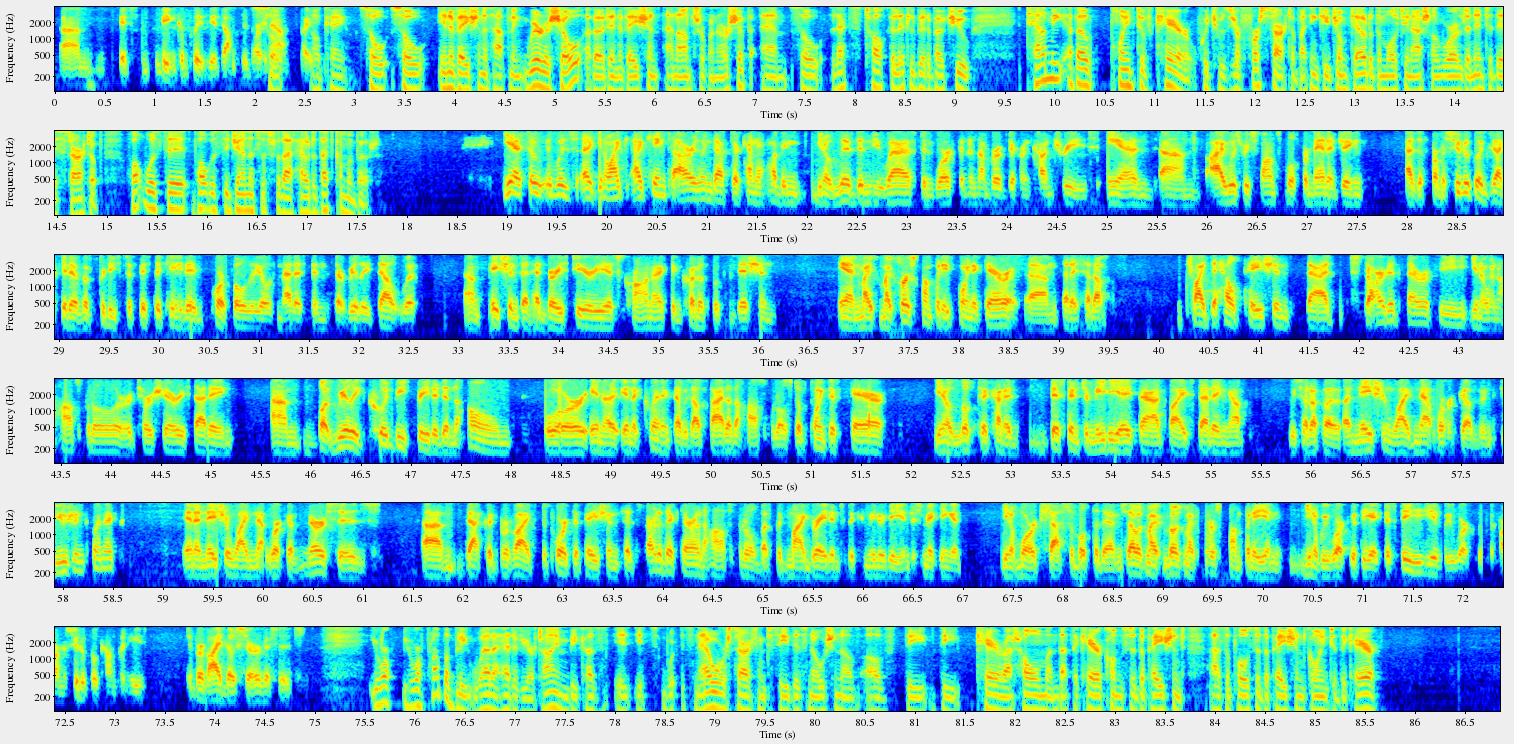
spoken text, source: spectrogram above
um, it's being completely adopted right so, now. Right? Okay, so so innovation is happening. We're a show about innovation and entrepreneurship. Um, so let's talk a little bit about you. Tell me about Point of Care, which was your first startup. I think you jumped out of the multinational world and into this startup. What was the what was the genesis for that? How did that come about? Yeah, so it was, uh, you know, I, I came to Ireland after kind of having, you know, lived in the U.S. and worked in a number of different countries, and um, I was responsible for managing as a pharmaceutical executive, a pretty sophisticated portfolio of medicines that really dealt with um, patients that had very serious, chronic, and critical conditions. And my, my first company, Point of Care, um, that I set up, tried to help patients that started therapy, you know, in a hospital or a tertiary setting, um, but really could be treated in the home or in a in a clinic that was outside of the hospital. So Point of Care, you know, looked to kind of disintermediate that by setting up we set up a, a nationwide network of infusion clinics and a nationwide network of nurses um, that could provide support to patients that started their care in the hospital but could migrate into the community and just making it you know more accessible to them. So that was my that was my first company, and you know we worked with the HSE, we worked with the pharmaceutical companies to provide those services. You were you were probably well ahead of your time because it, it's it's now we're starting to see this notion of, of the, the care at home and that the care comes to the patient as opposed to the patient going to the care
